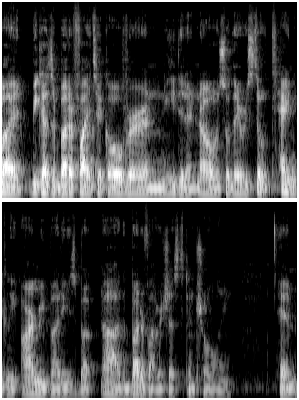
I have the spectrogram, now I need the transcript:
But because the butterfly took over and he didn't know, so they were still technically army buddies. But uh, the butterfly was just controlling him,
